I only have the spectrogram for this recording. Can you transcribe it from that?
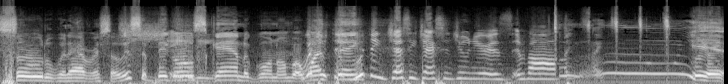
sold or whatever. So it's a big old scandal going on. But what one you thing, You think Jesse Jackson Jr. is involved? Mm, mm, yeah.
